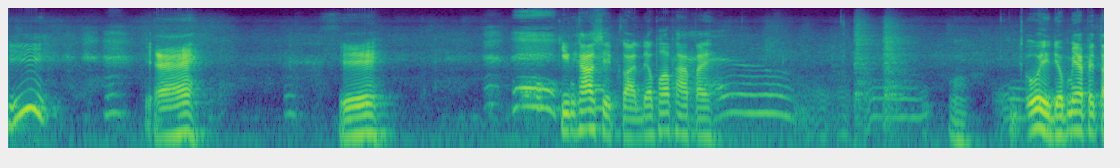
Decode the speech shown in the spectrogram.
อีเอ๊ะเอ๊กินข้าวเสร็จก่อนเดี๋ยวพ่อพาไปโอ้ยเดี๋ยวแม่ไปต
